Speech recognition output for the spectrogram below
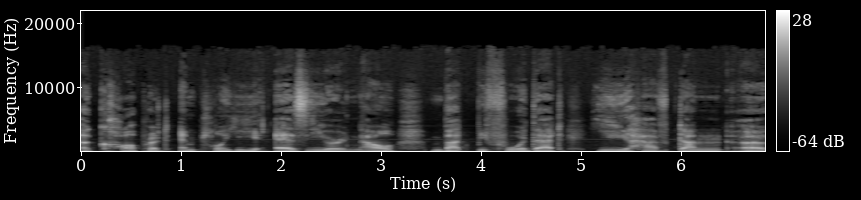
a corporate employee as you're now, but before that, you have done uh,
